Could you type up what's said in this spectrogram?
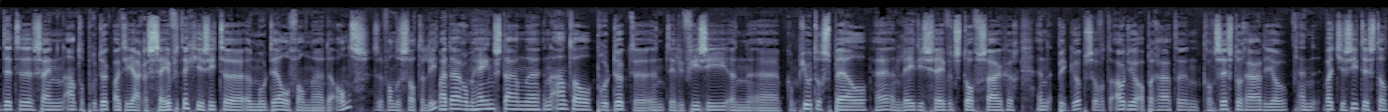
Dit uh, zijn een aantal producten uit de jaren 70. Je ziet uh, een model van uh, de ANS, van de satelliet. Maar daaromheen staan een aantal producten. Een televisie, een computerspel, een lady shave, stofzuiger. En pick-ups of het audioapparaten, een transistorradio. En wat je ziet is dat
